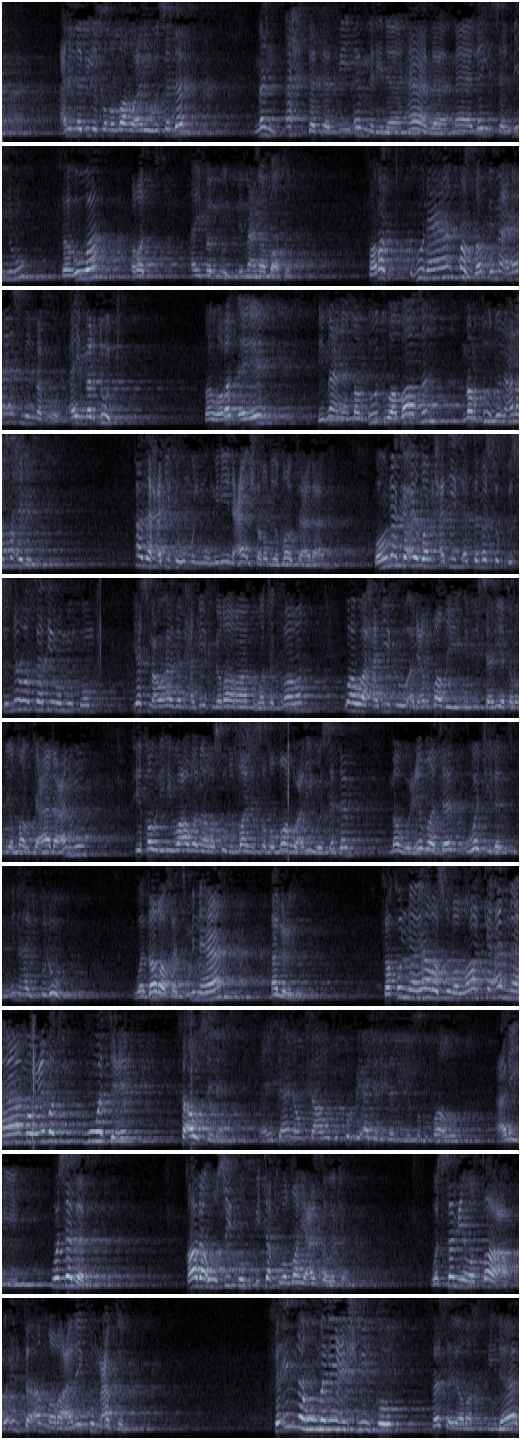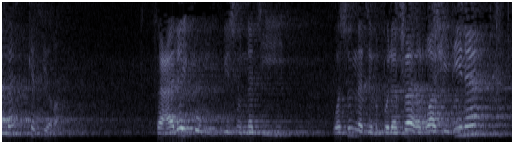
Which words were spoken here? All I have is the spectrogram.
عن النبي صلى الله عليه وسلم من أحدث في أمرنا هذا ما ليس منه فهو رد. أي مردود بمعنى باطل. فرد هنا مصدر بمعنى اسم المفعول. أي مردود. فهو رد أيه؟ بمعنى مردود وباطل مردود على صاحبه. هذا حديث أم المؤمنين عائشة رضي الله تعالى عنها. وهناك أيضا حديث التمسك بالسنة وكثير منكم يسمع هذا الحديث مرارا وتكرارا وهو حديث العرباض بن سارية رضي الله تعالى عنه في قوله وعظنا رسول الله صلى الله عليه وسلم موعظة وجلت منها القلوب وذرفت منها العيون. فقلنا يا رسول الله كأنها موعظة مودع فأوصنا. يعني كأنهم شعروا بقرب أجل النبي صلى الله عليه وسلم. قال أوصيكم بتقوى الله عز وجل والسمع والطاعة وإن تأمر عليكم عبد. فإنه من يعش منكم فسيرى اختلافا كثيرا. فعليكم بسنتي وسنة الخلفاء الراشدين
